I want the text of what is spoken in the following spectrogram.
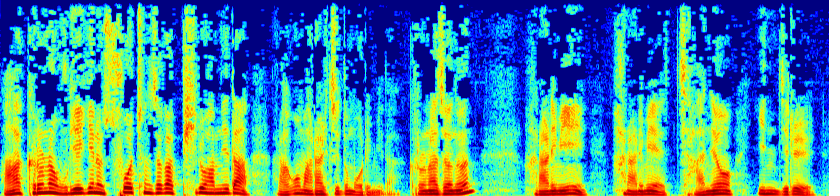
아 그러나 우리에게는 수호 천사가 필요합니다 라고 말할지도 모릅니다. 그러나 저는 하나님이 하나님의 자녀인지를 어,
